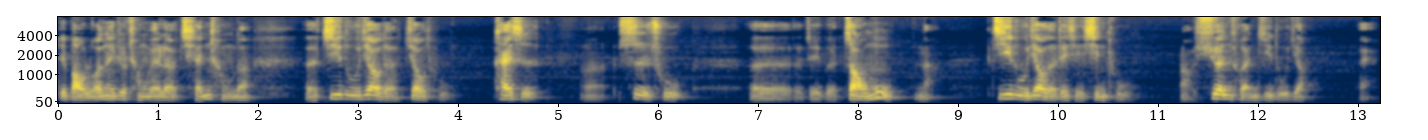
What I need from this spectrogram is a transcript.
这保罗呢就成为了虔诚的，呃，基督教的教徒，开始呃四处呃这个招募那基督教的这些信徒啊，宣传基督教。哎，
